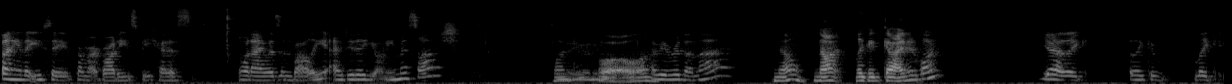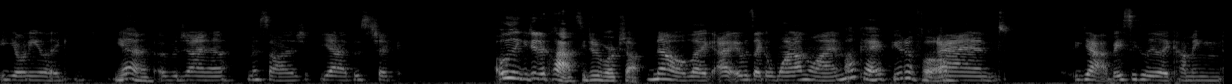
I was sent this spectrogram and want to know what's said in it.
funny that you say from our bodies because when I was in Bali, I did a yoni massage. Do you know yoni? Wonderful. Have you ever done that? No, not like a guided one. Yeah, like like a like yoni like Yeah. a vagina massage. Yeah, this chick. Oh, like you did a class, you did a workshop. No, like I, it was like a one on one. Okay, beautiful. and yeah basically like coming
